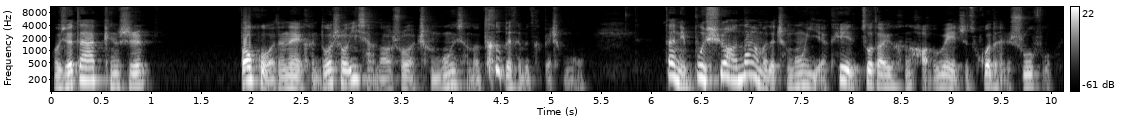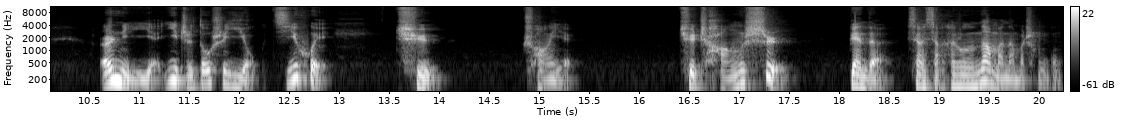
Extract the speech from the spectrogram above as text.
我觉得大家平时，包括我在内，很多时候一想到说成功，想到特别特别特别成功，但你不需要那么的成功，也可以做到一个很好的位置，过得很舒服，而你也一直都是有机会去创业，去尝试变得像想象中的那么那么成功。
